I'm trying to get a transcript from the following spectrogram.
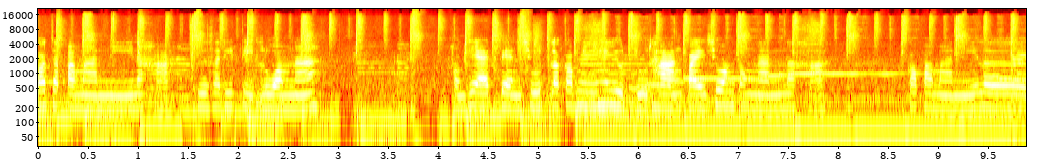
ก็จะประมาณนี้นะคะ คือสถิติรวมนะ ของที่แอดเปลี่ยนชุด แล้วก็มีให้หยุดดูทางไปช่วงตรงนั้นนะคะ ก็ประมาณนี้เลย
